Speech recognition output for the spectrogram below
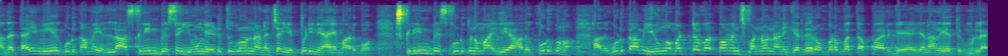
அந்த டைமிங்கே கொடுக்காம எல்லா ஸ்க்ரீன் பேஸும் இவங்க எடுத்துக்கணும்னு நினச்சா எப்படி நியாயமாக இருக்கும்? ஸ்க்ரீன் பேஸ் கொடுக்கணுமா இல்லையா? அதை கொடுக்கணும். அதை கொடுக்காம இவங்க மட்டும் பர்ஃபார்மன்ஸ் பண்ணணும்னு நினைக்கிறதே ரொம்ப ரொம்ப தப்பாக இருக்குது என்னால் ஏற்றுக்க முடியல.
